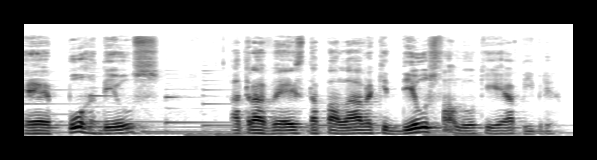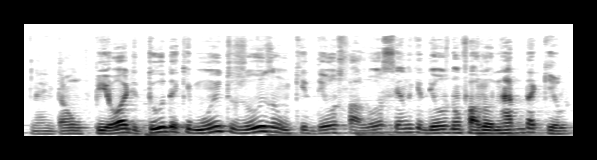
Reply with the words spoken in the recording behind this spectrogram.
é, por Deus através da palavra que Deus falou, que é a Bíblia. Né? Então, o pior de tudo é que muitos usam o que Deus falou, sendo que Deus não falou nada daquilo.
